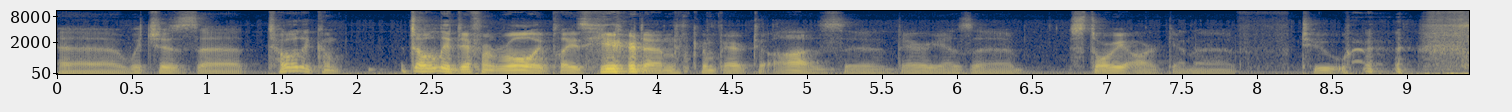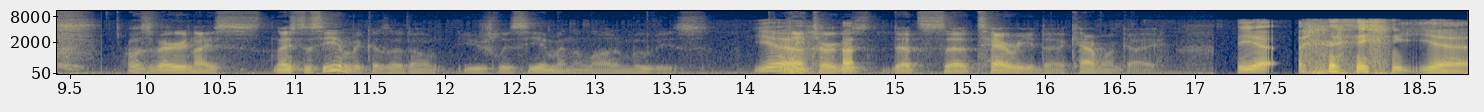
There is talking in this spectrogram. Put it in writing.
uh, which is a totally com- totally different role he plays here than compared to Oz. Uh, there he has a story arc and a two. it was very nice nice to see him because I don't usually see him in a lot of movies. Yeah, Lee uh, that's uh, Terry, the camera guy. Yeah, yeah,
